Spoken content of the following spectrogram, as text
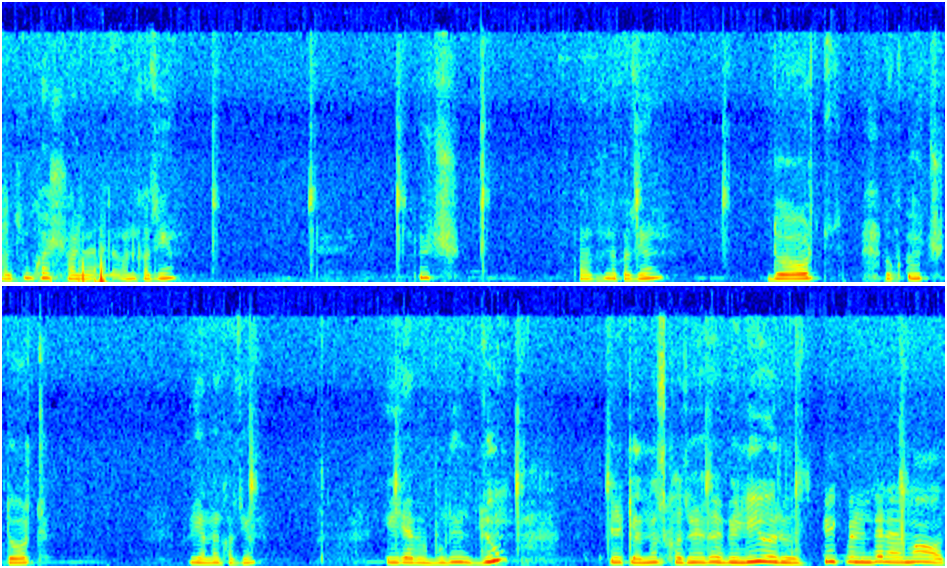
Bakayım kaç tane verdi. Onu kazıyım. 3 Altını da kazıyorum. 4 yok 3 4 bir yandan kazıyorum. İyice bir bulundum. İlk elmas kazmayı biliyoruz. İlk bölümden elmas.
